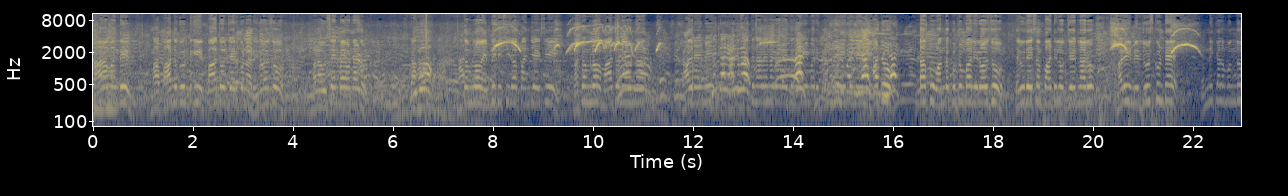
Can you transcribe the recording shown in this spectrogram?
చాలామంది మా పాత గుంటికి పాతోలు చేరుకున్నారు. ఈరోజు మన హుసేన్ భాయ్ ఉన్నాడు. గతంలో ఎంపీటీసీగా పనిచేసి గతంలో మాతోనే ఉన్న కాదునేమి సత్యనారాయణ గారు అయితే మరి బ్రహ్మయ్య అటు దాదాపు వంద కుటుంబాలు ఈ రోజు తెలుగుదేశం పార్టీలోకి చేరినారు. మరి మీరు చూసుకుంటే ఎన్నికల ముందు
